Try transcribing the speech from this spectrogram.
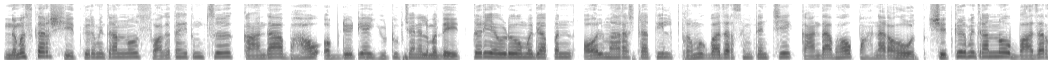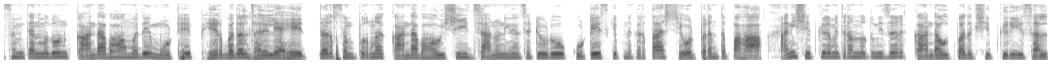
नमस्कार शेतकरी मित्रांनो स्वागत आहे तुमचं कांदा भाव अपडेट या यूट्यूब चॅनलमध्ये तर या व्हिडिओमध्ये आपण ऑल महाराष्ट्रातील प्रमुख बाजार समित्यांचे कांदा भाव पाहणार आहोत. शेतकरी मित्रांनो बाजार समित्यांमधून कांदा भावामध्ये मोठे फेरबदल झालेले आहेत. तर संपूर्ण कांदा भावाविषयी जाणून घेण्यासाठी व्हिडिओ कुठे स्किप न करता शेवटपर्यंत पहा. आणि शेतकरी मित्रांनो तुम्ही जर कांदा उत्पादक शेतकरी असाल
